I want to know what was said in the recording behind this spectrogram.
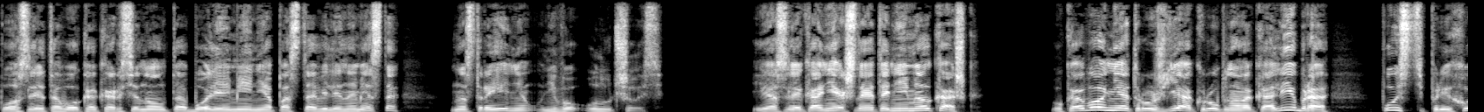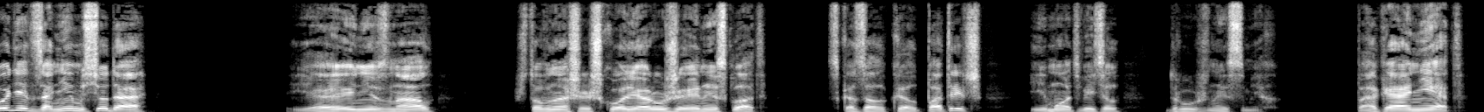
После того, как Арсенолта более-менее поставили на место, настроение у него улучшилось. «Если, конечно, это не мелкашка. У кого нет ружья крупного калибра, пусть приходит за ним сюда», «Я и не знал, что в нашей школе оружейный склад», — сказал Кэл Патридж, и ему ответил дружный смех. «Пока нет,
